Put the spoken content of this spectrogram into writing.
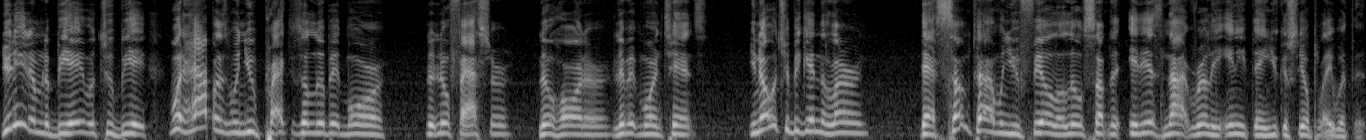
You need them to be able to be. What happens when you practice a little bit more, a little faster, a little harder, a little bit more intense? You know what you begin to learn? That sometimes when you feel a little something, it is not really anything. You can still play with it.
